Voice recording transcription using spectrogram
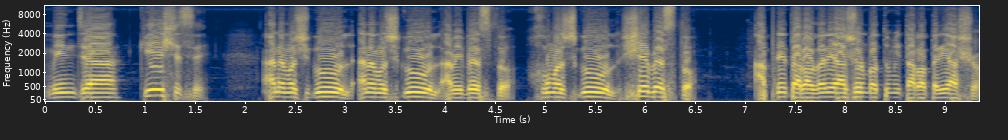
মিনজা কে এসেছে? আনা মশগুল আনা মশগুল, আমি ব্যস্ত। খু মশগুল, সে ব্যস্ত। আপনি তাড়াতাড়ি আসুন বা তুমি তাড়াতাড়ি আসো।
